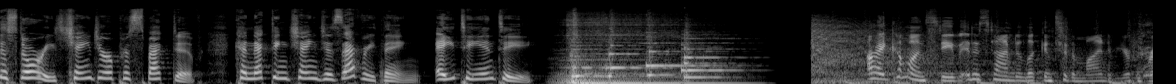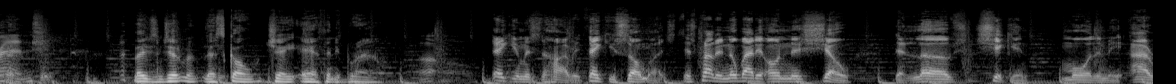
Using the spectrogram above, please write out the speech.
the stories, change your perspective. Connecting changes everything. AT&T. All right, come on, Steve. It is time to look into the mind of your friend. Ladies and gentlemen, let's go, J. Anthony Brown. Uh-oh. Thank you, Mr. Harvey. Thank you so much. There's probably nobody on this show that loves chicken more than me. I,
